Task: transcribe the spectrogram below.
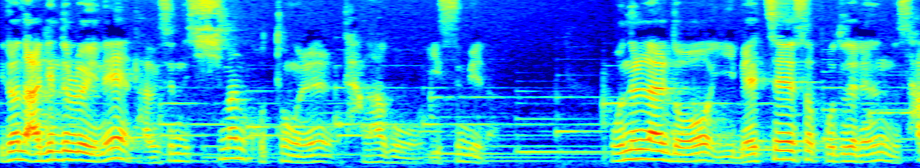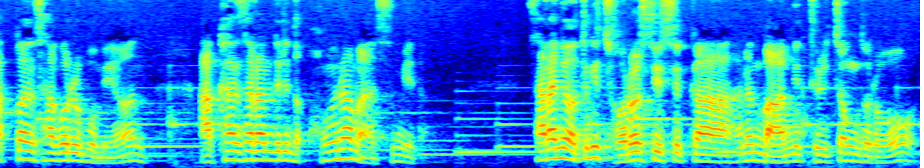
이런 악인들로 인해 다윗은 심한 고통을 당하고 있습니다. 오늘날도 이 매체에서 보도되는 사건 사고를 보면 악한 사람들이 너무나 많습니다. 사람이 어떻게 저럴 수 있을까 하는 마음이 들 정도로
